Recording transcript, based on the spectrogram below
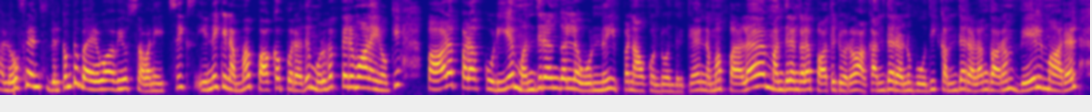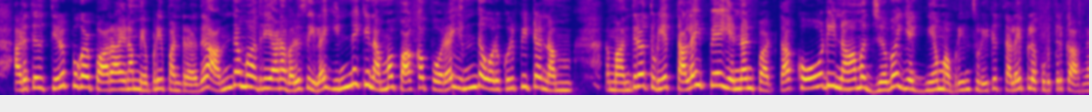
Hello friends welcome to Bhairava view seven eight six இன்னைக்கு நம்ம பார்க்க போகிறது முருகப்பெருமானை நோக்கி பாடப்படக்கூடிய மந்திரங்களில் ஒன்று இப்போ நான் கொண்டு வந்திருக்கேன். நம்ம பல மந்திரங்களை பார்த்துட்டு வரோம். கந்தர் அனுபூதி கந்தர் அலங்காரம் வேல்மாறல் அடுத்தது திருப்புகழ் பாராயணம் எப்படி பண்ணுறது அந்த மாதிரியான வரிசையில் இன்னைக்கு நம்ம பார்க்க போகிற இந்த ஒரு குறிப்பிட்ட நம் மந்திரத்துடைய தலைப்பே என்னன்னு பார்த்தா கோடி நாம ஜெப யக்ஞம் அப்படின்னு சொல்லிட்டு தலைப்பில் கொடுத்துருக்காங்க.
